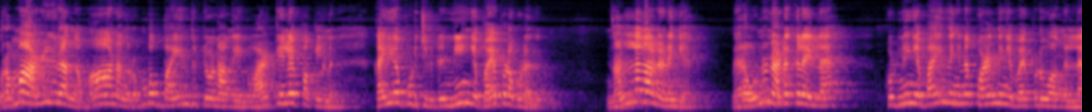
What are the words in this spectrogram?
ஒரு அம்மா அழுகுறாங்கம்மா நாங்கள் ரொம்ப பயந்துட்டோம். நாங்கள் எங்கள் வாழ்க்கையிலே பார்க்கலன்னு. கையை பிடிச்சிக்கிட்டு நீங்கள் பயப்படக்கூடாது. நல்லதா நினைங்க. வேற ஒன்றும் நடக்கலை இல்லை நீங்கள் பயந்தீங்கன்னா குழந்தைங்க பயப்படுவாங்கல்ல.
